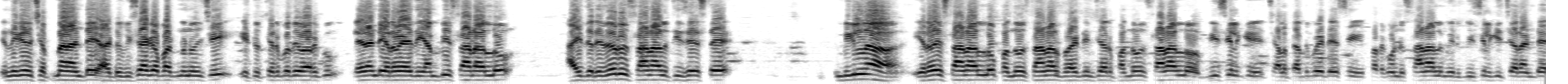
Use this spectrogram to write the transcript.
ఎందుకంటే చెప్తున్నానంటే అటు విశాఖపట్నం నుంచి ఇటు తిరుపతి వరకు లేదంటే ఇరవై ఐదు ఎంపీ స్థానాల్లో ఐదు రిజర్వ్ స్థానాలు తీసేస్తే మిగిలిన ఇరవై స్థానాల్లో పంతొమ్మిది స్థానాలు ప్రకటించారు. పంతొమ్మిది స్థానాల్లో బీసీలకి చాలా పెద్ద వేసి పదకొండు స్థానాలు మీరు బీసీలకి ఇచ్చారంటే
